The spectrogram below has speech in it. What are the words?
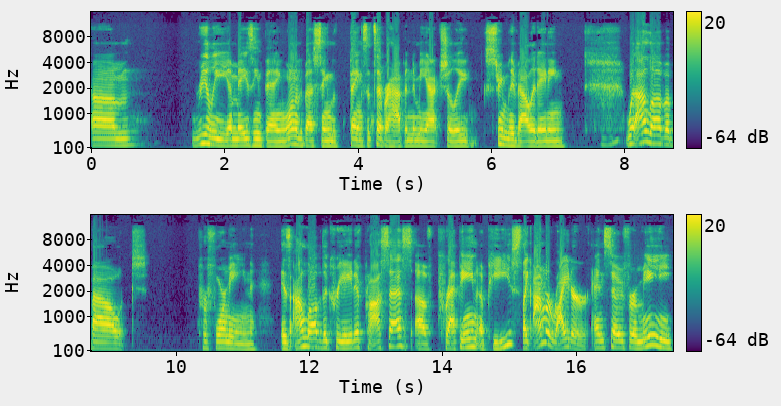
Um, really amazing thing. One of the best thing, things that's ever happened to me, actually. Extremely validating. Mm-hmm. What I love about performing is I love the creative process of prepping a piece. Like I'm a writer, and so for me,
